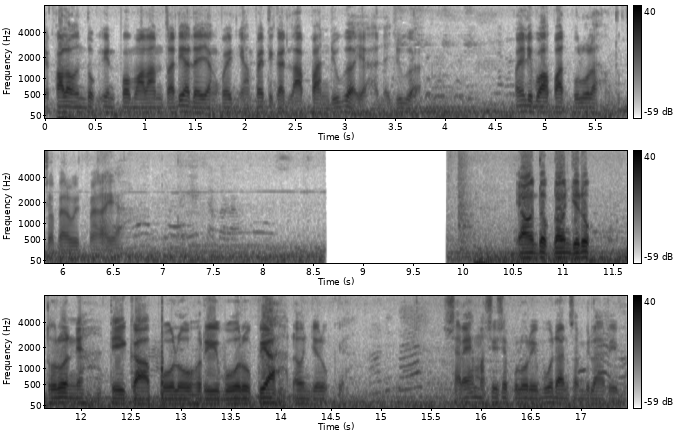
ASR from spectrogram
Ya, kalau untuk info malam tadi ada yang nyampe 38 juga ya ada juga. Paling di bawah 40 lah untuk cabai rawit merah ya ya untuk daun jeruk turun ya Rp30.000 daun jeruk ya. Sereh masih 10.000 dan 9.000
